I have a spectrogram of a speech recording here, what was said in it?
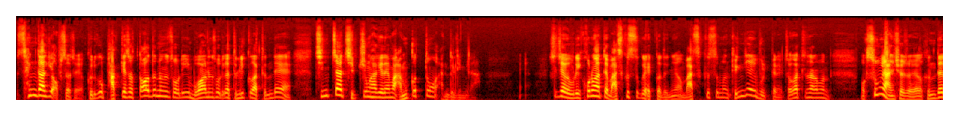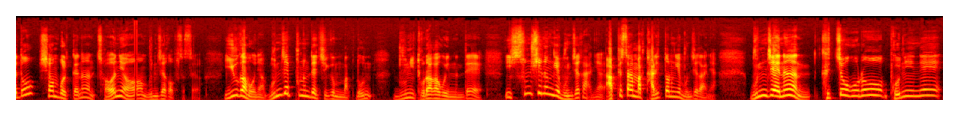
생각이 없어져요. 그리고 밖에서 떠드는 소리, 뭐 하는 소리가 들릴 것 같은데 진짜 집중하게 되면 아무것도 안 들립니다. 실제 우리 코로나 때 마스크 쓰고 했거든요. 마스크 쓰면 굉장히 불편해요. 저 같은 사람은 막 숨이 안 쉬어져요. 근데도 시험 볼 때는 전혀 문제가 없었어요. 이유가 뭐냐? 문제 푸는데 지금 막 눈, 눈이 돌아가고 있는데 이 숨 쉬는 게 문제가 아니야. 앞에 사람 막 다리 떠는 게 문제가 아니야. 문제는 그쪽으로 본인의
